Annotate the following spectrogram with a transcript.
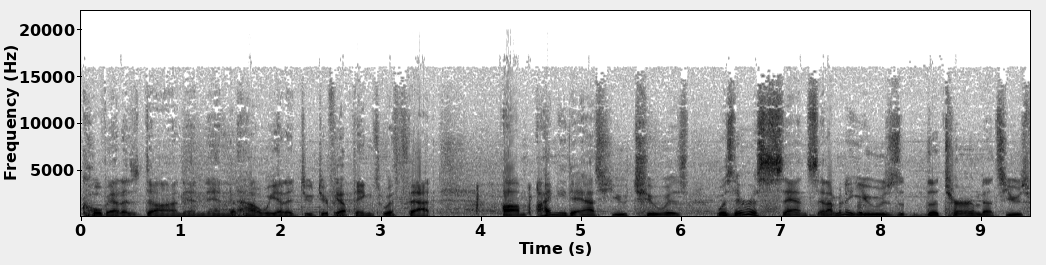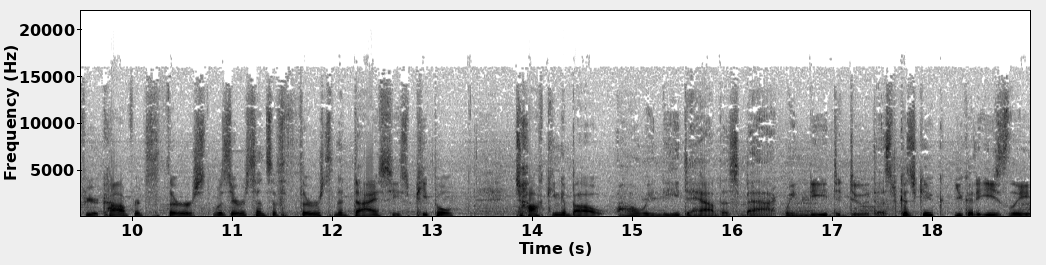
COVID has done and, and yep. how we had to do different yep. things with that. Um, I need to ask you too: is was there a sense, and I'm going to use the term that's used for your conference, thirst? Was there a sense of thirst in the diocese? People talking about, oh, we need to have this back. We need to do this because you you could easily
